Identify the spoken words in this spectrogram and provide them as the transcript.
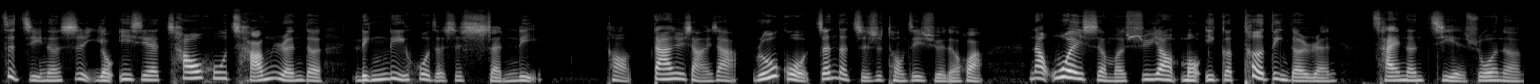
自己呢是有一些超乎常人的灵力或者是神力。好，大家去想一下，如果真的只是统计学的话，那为什么需要某一个特定的人才能解说呢？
